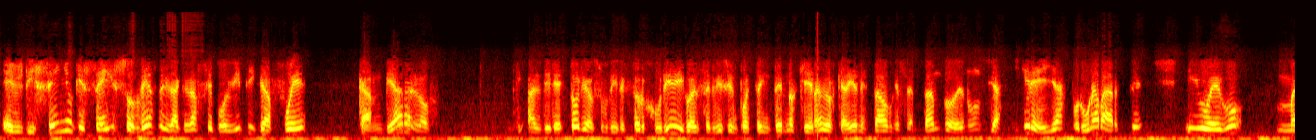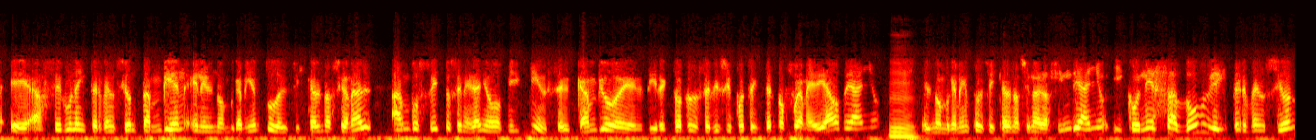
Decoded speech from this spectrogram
El diseño que se hizo desde la clase política fue cambiar a los al directorio, al subdirector jurídico del Servicio de Impuestos Internos, que eran los que habían estado presentando denuncias y querellas, por una parte, y luego eh, hacer una intervención también en el nombramiento del fiscal nacional, ambos hechos en el año 2015. El cambio del director del Servicio de Impuestos Internos fue a mediados de año, mm. el nombramiento del fiscal nacional a fin de año, y con esa doble intervención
